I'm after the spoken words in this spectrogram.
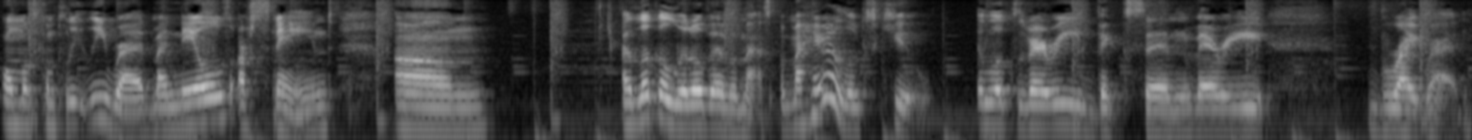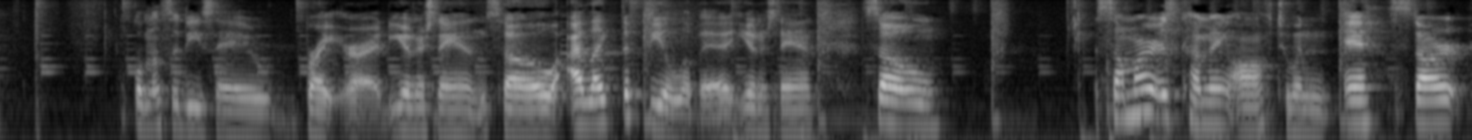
almost completely red. My nails are stained. Um, I look a little bit of a mess, but my hair looks cute. It looks very vixen, very bright red. Como se dice bright red, you understand? So I like the feel of it, you understand? So summer is coming off to an eh start.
